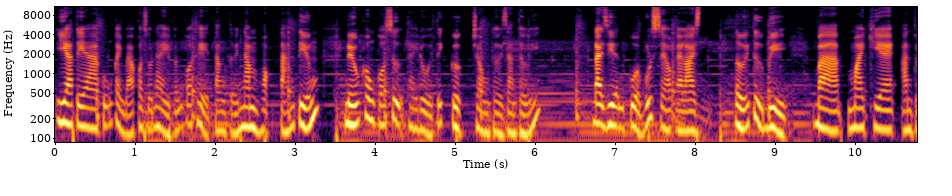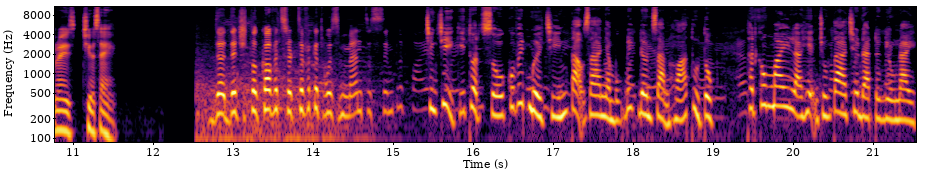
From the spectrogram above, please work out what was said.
IATA cũng cảnh báo con số này vẫn có thể tăng tới 5 hoặc 8 tiếng nếu không có sự thay đổi tích cực trong thời gian tới. Đại diện của Brussels Airlines tới từ Bỉ, bà Mikey Andres chia sẻ. Chứng chỉ kỹ thuật số COVID-19 tạo ra nhằm mục đích đơn giản hóa thủ tục. Thật không may là hiện chúng ta chưa đạt được điều này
